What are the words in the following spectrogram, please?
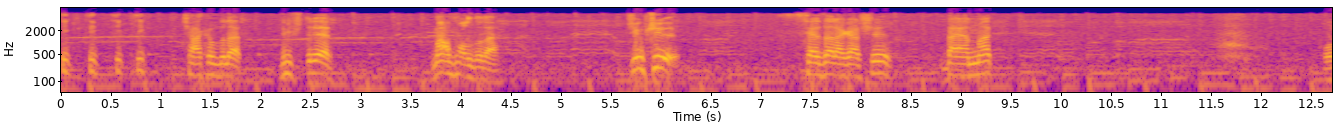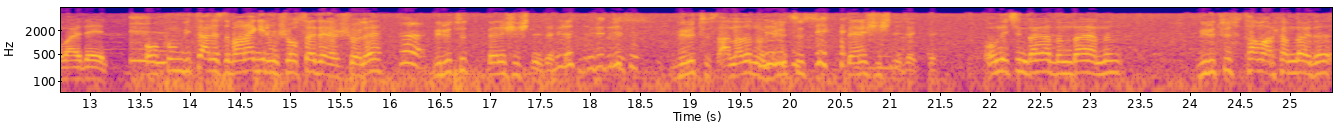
tik tik tik tik çakıldılar. Düştüler. Mahvoldular. Çünkü Sezar'a karşı dayanmak kolay değil. Okun bir tanesi bana girmiş olsaydı eğer şöyle. Brutus beni şişleyecek. Brutus. Brutus anladın mı? Brutus beni şişleyecekti. Onun için dayandım dayandım. Brutus tam arkamdaydı.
